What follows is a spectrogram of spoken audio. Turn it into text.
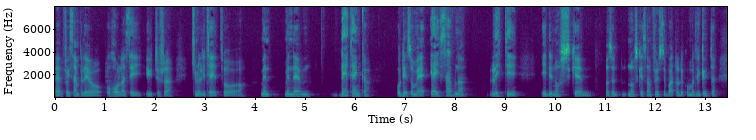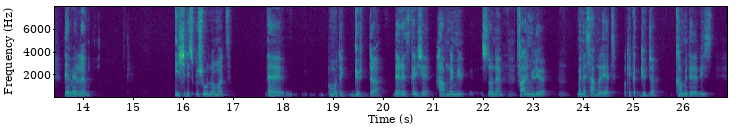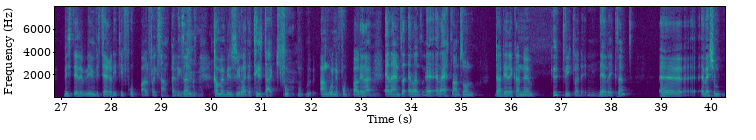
f.eks. det å, å holde seg ute fra kriminalitet. Og, men men det jeg tenker, og det som jeg, jeg savner litt i, i det norske, altså, norske samfunnsdebatten når det kommer til gutter, det er vel eh, ikke diskusjon om at eh, på en måte gutter dere skal ikke havne i sånne farlige miljø. Men jeg savner det at ok, gutter, hva med dere hvis, hvis dere investerer litt i fotball, for eksempel? Ikke sant? Hva med hvis vi lager tiltak fo angående fotball, eller, eller, eller, eller et eller annet sånt, der dere kan eh, utvikle det, dere, ikke sant? Eh, jeg vet ikke om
